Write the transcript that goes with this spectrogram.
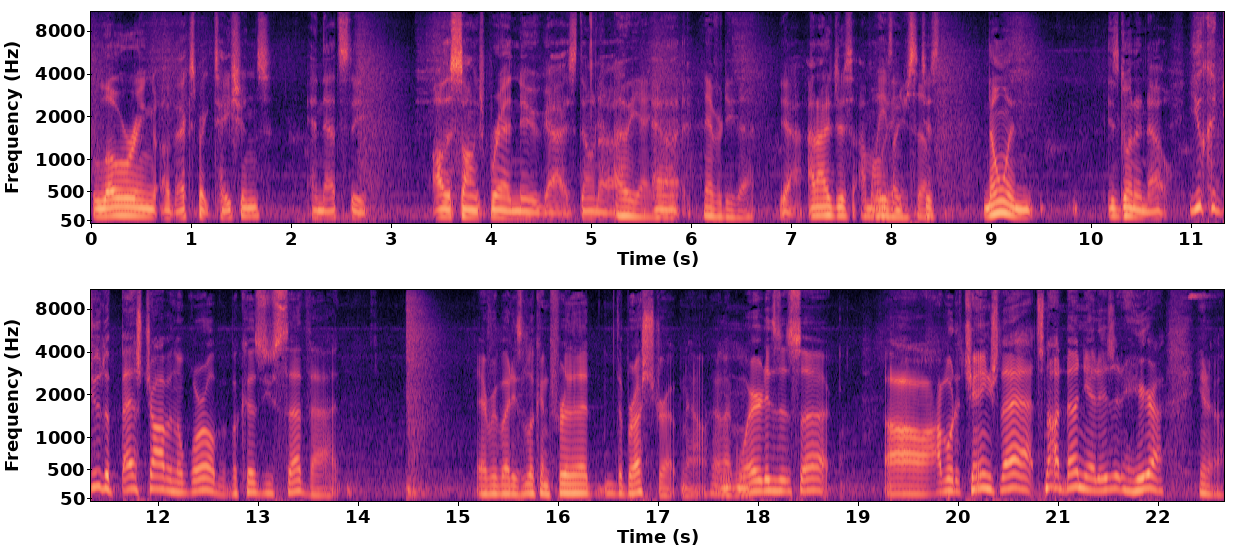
lowering of expectations, and that's the oh this song's brand new, guys. Don't uh Oh yeah, yeah. I- never do that. Yeah, and I just I'm always Believe in like yourself. just no one is going to know. You could do the best job in the world, but because you said that, everybody's looking for the the brushstroke now. They're like, Mhm. "Where does it suck?" Oh, I would have changed that. It's not done yet, is it? Here, I, you know.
